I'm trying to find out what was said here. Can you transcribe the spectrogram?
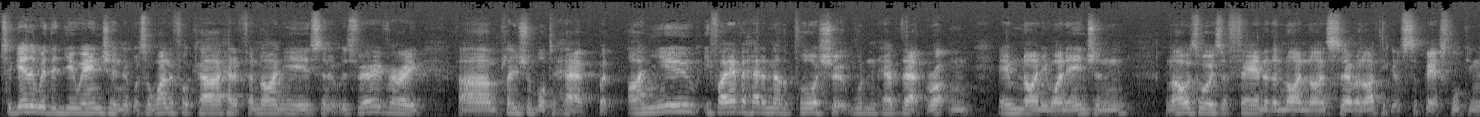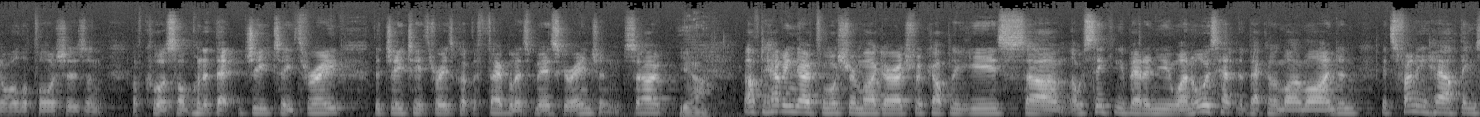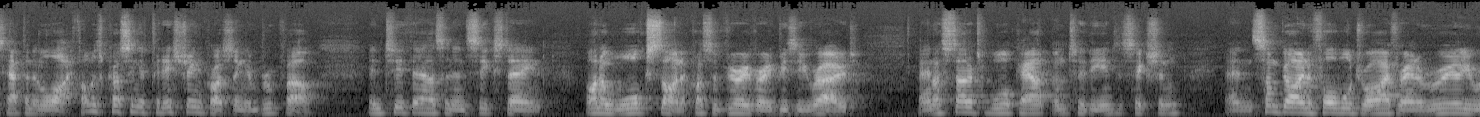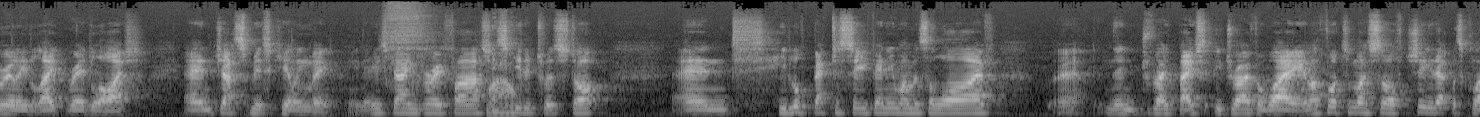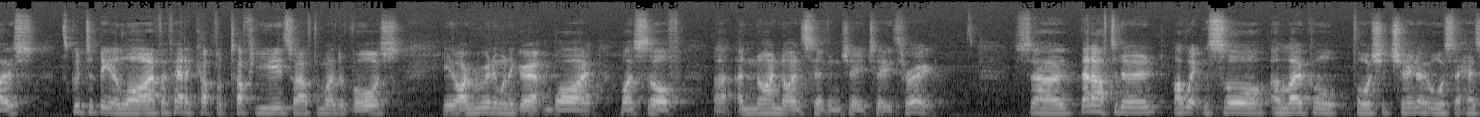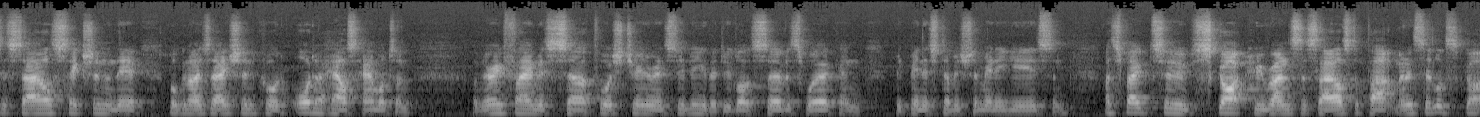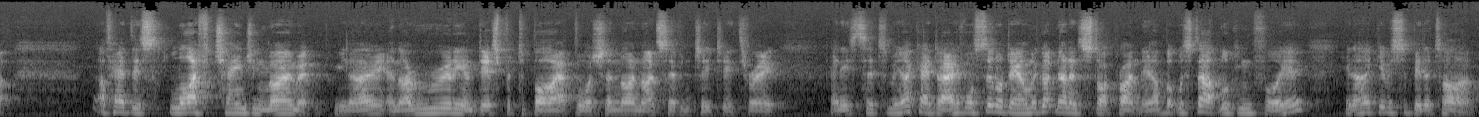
together with the new engine, it was a wonderful car. I had it for nine years and it was very, very um, pleasurable to have. But I knew if I ever had another Porsche, it wouldn't have that rotten M91 engine and I was always a fan of the 997. I think it was the best looking of all the Porsches. And of course, I wanted that GT3. The GT3's got the fabulous Mezger engine. So, yeah. After having no Porsche in my garage for a couple of years, um, I was thinking about a new one. Always had it in the back of my mind, and it's funny how things happen in life. I was crossing a pedestrian crossing in Brookvale in 2016 on a walk sign across a very, very busy road, and I started to walk out onto the intersection and some guy in a four-wheel drive ran a really, really late red light and just missed killing me. You know, he's going very fast. Wow. He skidded to a stop, and he looked back to see if anyone was alive. Uh, and then drove, basically drove away. And I thought to myself, gee, that was close. It's good to be alive. I've had a couple of tough years after my divorce. You know, I really want to go out and buy myself uh, a 997 GT3. So that afternoon, I went and saw a local Porsche tuner who also has a sales section in their organisation called Auto House Hamilton, a very famous uh, Porsche tuner in Sydney. They do a lot of service work and they've been established for many years. And I spoke to Scott, who runs the sales department, and said, "Look, Scott." I've had this life changing moment, you know, and I really am desperate to buy a Porsche 997 GT3. And he said to me, okay, Dave, we'll settle down. We've got none in stock right now, but we'll start looking for you. You know, give us a bit of time.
